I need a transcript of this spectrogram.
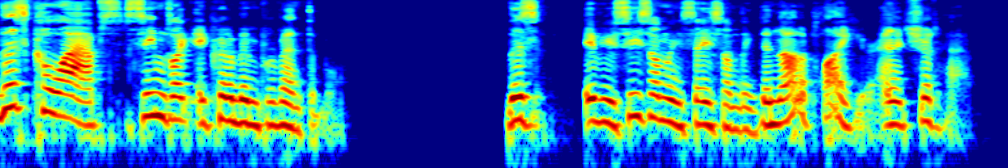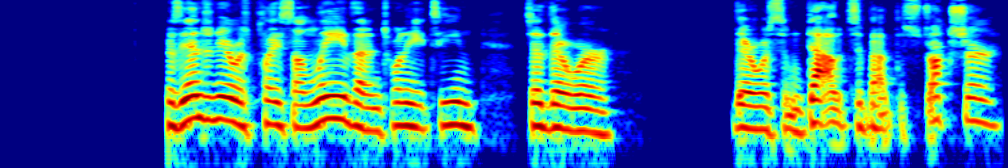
This collapse seems like it could have been preventable. This, if you see something, say something, did not apply here, and it should have. Because the engineer was placed on leave that in 2018 said there were there was some doubts about the structure,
